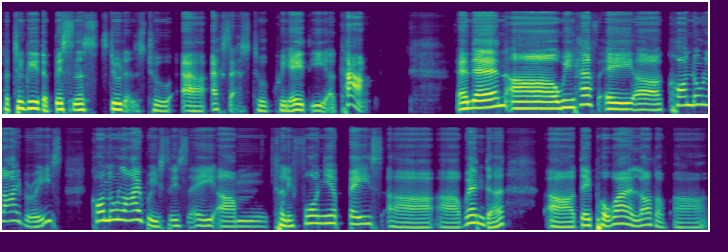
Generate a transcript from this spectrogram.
particularly the business students to uh, access to create the account. And then uh, we have a uh, Libraries. Kono Libraries is a um, California-based uh, uh, vendor. They provide a lot of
